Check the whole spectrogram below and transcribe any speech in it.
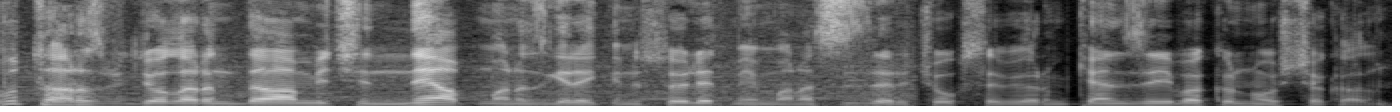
Bu tarz videoların devamı için ne yapmanız gerektiğini söyletmeyin bana. Sizleri çok seviyorum. Kendinize iyi bakın. Hoşçakalın.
